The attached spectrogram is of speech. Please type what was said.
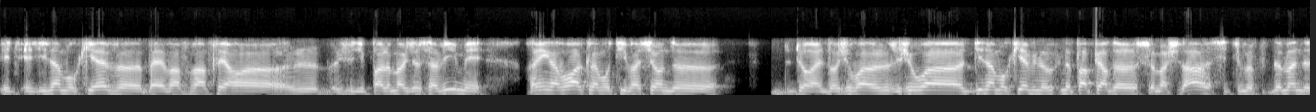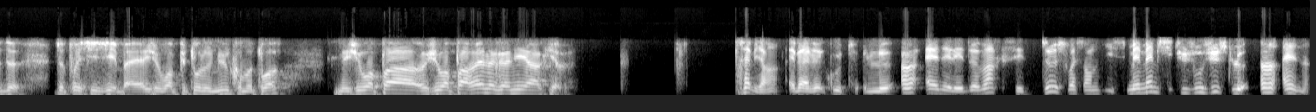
Et, Dynamo Kiev euh, ben, va, va, faire, euh, je ne dis pas le match de sa vie, mais rien à voir avec la motivation de, Rennes. Je vois, je vois Dynamo Kiev ne, pas perdre ce match-là. Si tu me demandes de, de préciser, ben, je vois plutôt le nul comme toi. Mais je vois pas, je vois pas Rennes gagner à Kiev. Très bien. Eh ben, écoute, le 1N et les deux marques, c'est 2,70. Mais même si tu joues juste le 1N,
